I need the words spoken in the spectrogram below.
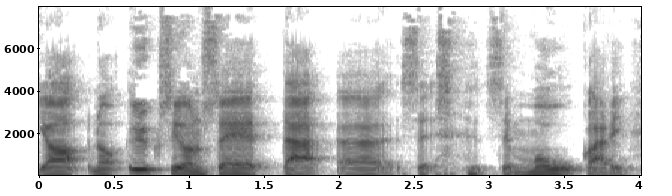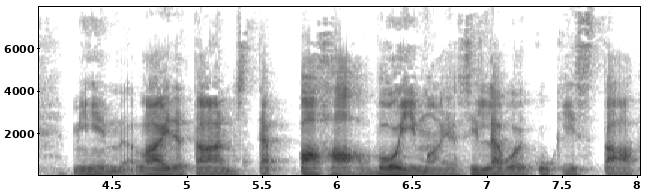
Ja no yksi on se, että se, se moukari, mihin laitetaan sitä pahaa voimaa ja sillä voi kukistaa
